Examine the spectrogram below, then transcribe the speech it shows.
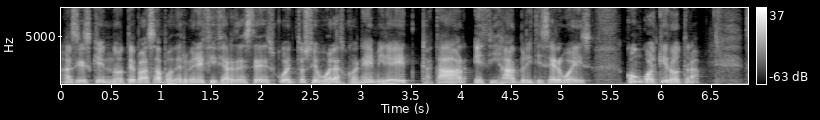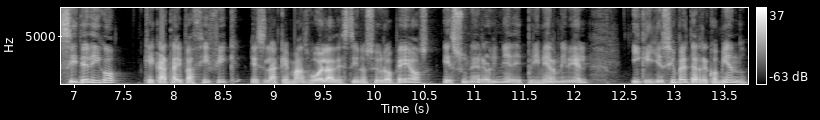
Así es que no te vas a poder beneficiar de este descuento si vuelas con Emirates, Qatar, Etihad, British Airways, con cualquier otra. Si te digo que Cathay Pacific es la que más vuela a destinos europeos, es una aerolínea de primer nivel y que yo siempre te recomiendo.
